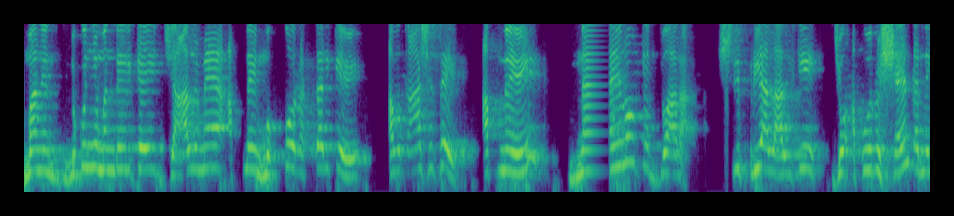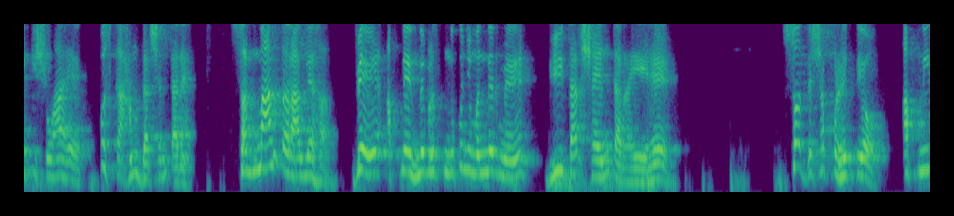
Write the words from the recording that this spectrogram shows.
माने नुकुंज मंदिर के जाल में अपने मुख को रख करके अवकाश से अपने नयनों के द्वारा श्री प्रियालाल की जो अपूर्व शयन करने की शोभा है, उसका हम दर्शन करें। सदमांतराल्य वे अपने निवृत्त नुकुंज मंदिर में भीतर शयन कर रहे हैं। स्वदृश प्रहृत्यो अपनी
